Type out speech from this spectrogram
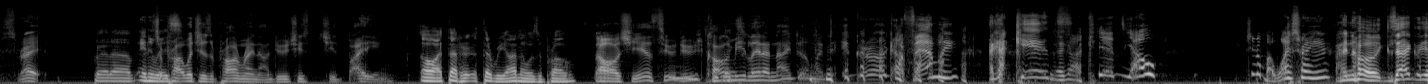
That's right. But um, a anyways, pro- which is a problem right now, dude. She's she's biting. oh, I thought her, I thought Rihanna was a problem. Oh, she is too, dude. She's She calling likes- me late at night, dude. I'm like, hey, girl, I got a family. I got kids. I got kids, yo. Do you know my wife's right here I know exactly.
